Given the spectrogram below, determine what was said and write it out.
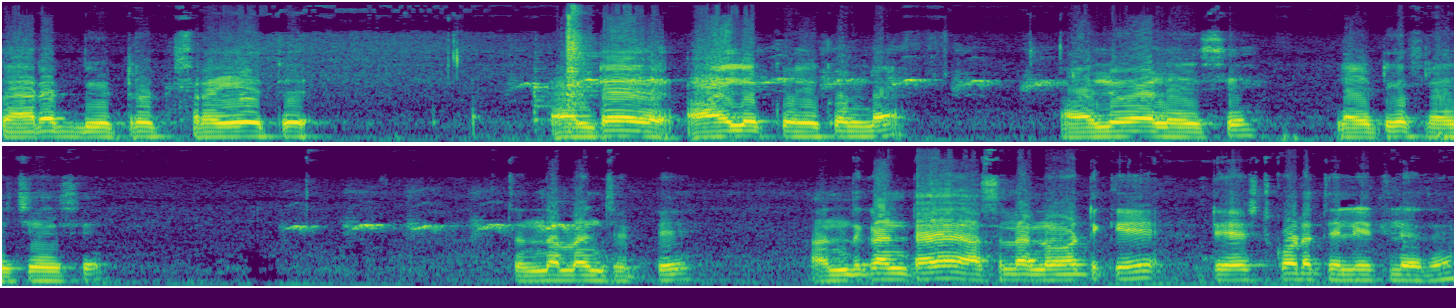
క్యారెట్ బీట్రూట్ ఫ్రై అయితే అంటే ఆయిల్ ఎక్కువ వేయకుండా ఆయిల్ ఆయిల్ వేసి లైట్గా ఫ్రై చేసి తిందామని చెప్పి. అందుకంటే అసలు నోటికి టేస్ట్ కూడా తెలియట్లేదు.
